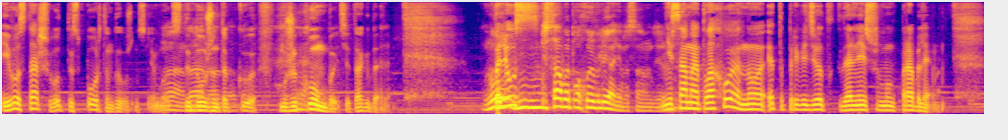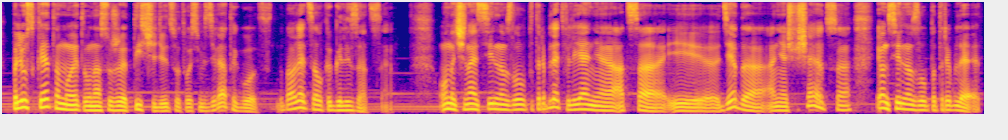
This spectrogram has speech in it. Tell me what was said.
и его старший, вот ты спортом должен заниматься, Да, ты да, должен да, да, такой мужиком быть и так далее. Ну, Плюс- не самое плохое влияние, на самом деле. Не самое плохое, но это приведет к дальнейшему проблемам. Плюс к этому, это у нас уже 1989 год, добавляется алкоголизация. Он начинает сильно злоупотреблять, влияние отца и деда, они ощущаются, и он сильно злоупотребляет.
